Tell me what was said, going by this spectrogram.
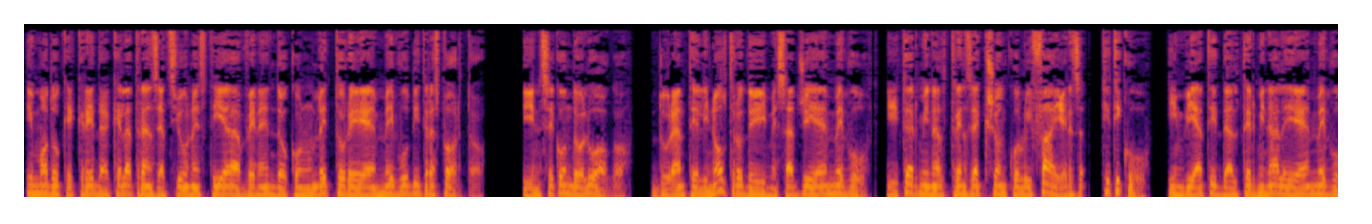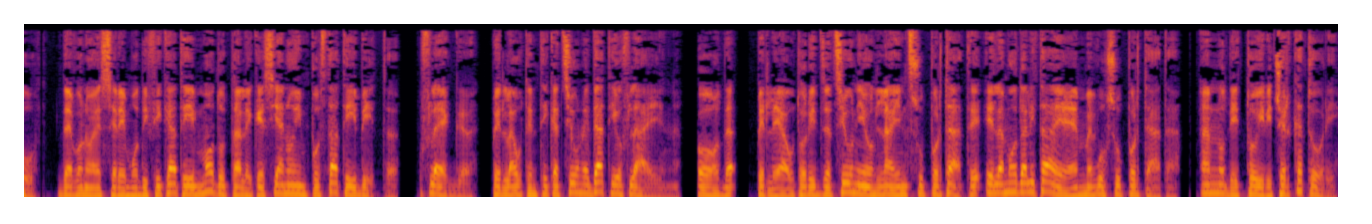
in modo che creda che la transazione stia avvenendo con un lettore EMV di trasporto. In secondo luogo, durante l'inoltro dei messaggi EMV, i Terminal Transaction Qualifiers, TTQ, inviati dal terminale EMV, devono essere modificati in modo tale che siano impostati i bit, flag, per l'autenticazione dati offline, ODA, per le autorizzazioni online supportate e la modalità EMV supportata, hanno detto i ricercatori.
